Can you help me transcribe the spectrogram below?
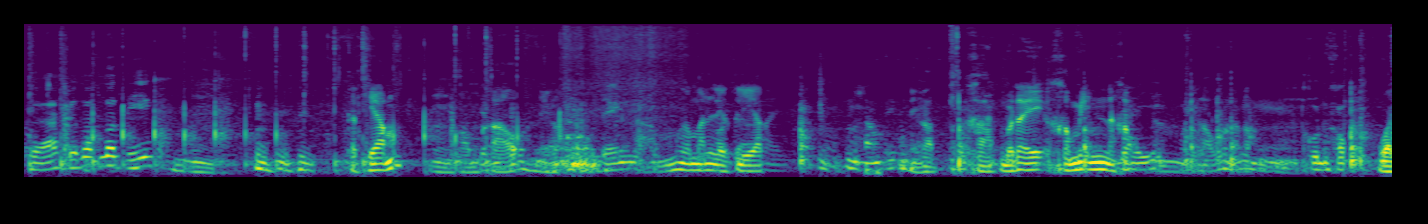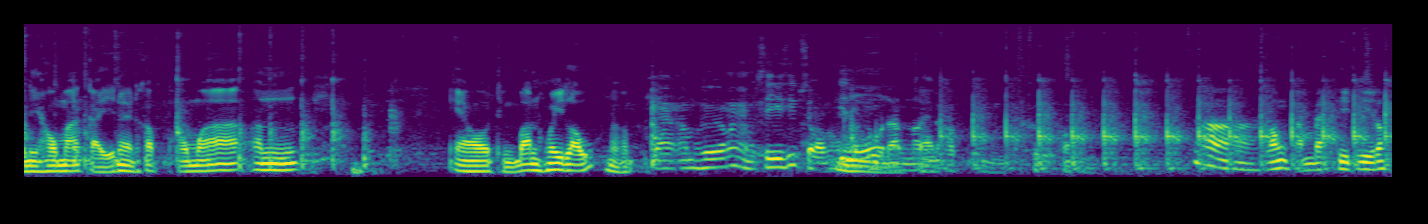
เขือชูรสรสดีกระเทียมอืมหอมขาวนี่ครับแดงหนำเมื่อมันเรียกๆ นี่ครับขาดบ่ได้ขมิ้นนะครับอืมเรานะครับคุณเขาวันนี้เขามาไก่หน่อยนะครับเขามาอันแอลถึงบ้านห้วยเล้านะครับจากอำเภอมาหำสี่สิบสองกิโลด้านน้อยนะครับคือของอ่าลองทำแบบทีๆแล้ว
